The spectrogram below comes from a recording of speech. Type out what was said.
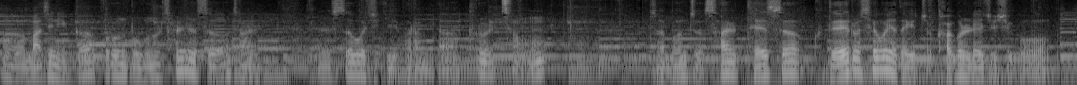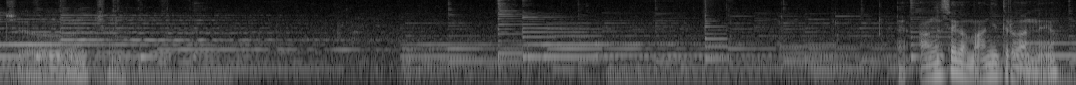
어, 맞으니까 그런 부분을 살려서 잘 써보시기 바랍니다. 풀을청. 자 먼저 살 대서 그대로 세워야 되겠죠. 각을 내주시고 앙세가 많이 들어갔네요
